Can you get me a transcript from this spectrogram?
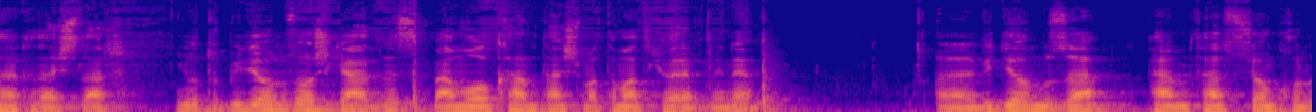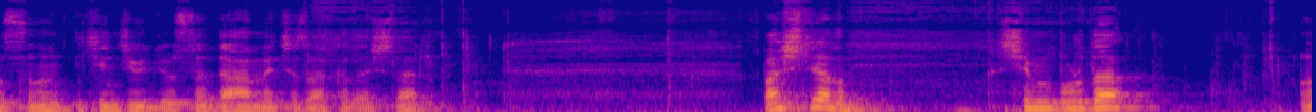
arkadaşlar, YouTube videomuza hoş geldiniz. Ben Volkan Taş, matematik öğretmeni. Ee, videomuza permütasyon konusunun ikinci videosuna devam edeceğiz arkadaşlar. Başlayalım. Şimdi burada e,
